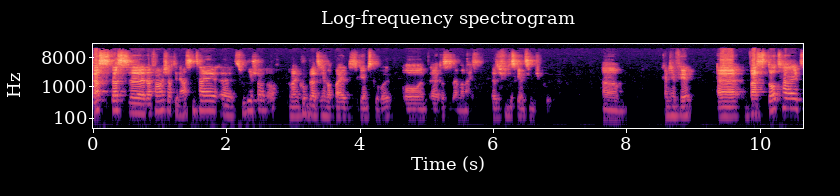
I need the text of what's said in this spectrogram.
das, das, äh, davon habe ich auch den ersten Teil äh, zugeschaut auch. Mein Kumpel hat sich einfach beide diese Games geholt und äh, das ist einfach nice. Also ich finde das Game ziemlich cool. Ähm, kann ich empfehlen. Äh, was dort halt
